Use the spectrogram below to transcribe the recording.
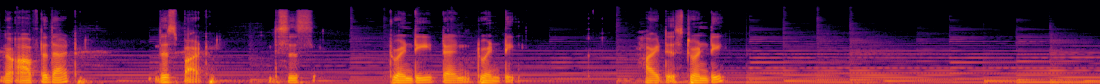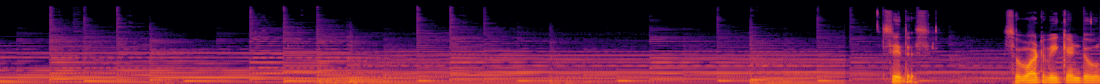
now after that this part. This is 20 10 20 height is 20 see this. So what we can do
